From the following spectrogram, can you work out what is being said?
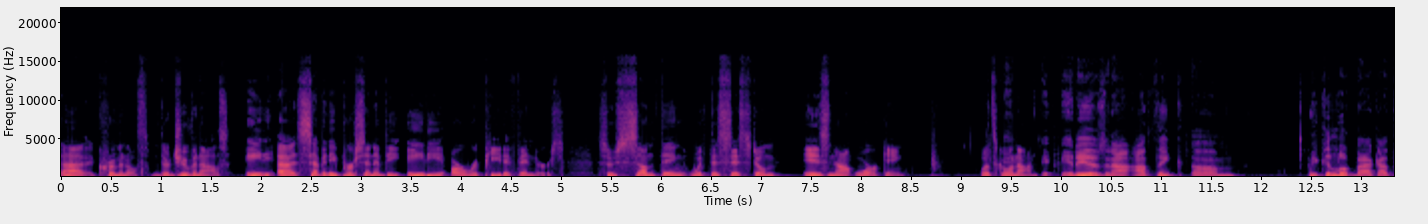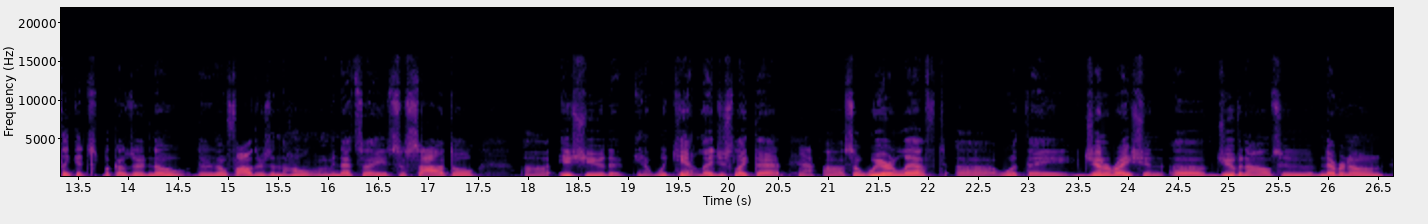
uh, criminals. They're juveniles. 80, uh, 70% of the 80 are repeat offenders. So something with the system is not working. What's going on? it, it is, and I, I think um, you can look back. I think it's because there are no there are no fathers in the home. I mean, that's a societal uh, issue that you know we can't legislate that. Yeah. Uh, so we are left uh, with a generation of juveniles who have never known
